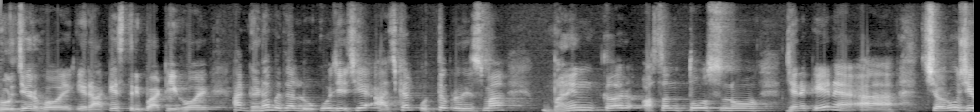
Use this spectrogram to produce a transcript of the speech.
ગુર્જર હોય કે રાકેશ ત્રિપાઠી હોય, આ ઘણા બધા લોકો જે છે આજકાલ ઉત્તર પ્રદેશમાં ભયંકર અસંતોષનો જેને કહીએ ને, આ ચરુ જે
